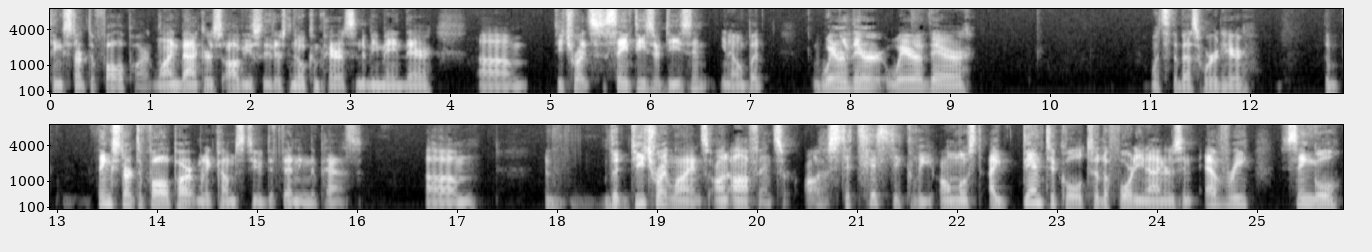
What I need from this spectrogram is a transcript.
things start to fall apart. Linebackers, obviously, there's no comparison to be made there. Um, Detroit's safeties are decent, you know, but where they're where they're what's the best word here? The things start to fall apart when it comes to defending the pass. Um, the Detroit Lions on offense are statistically almost identical to the 49ers in every single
